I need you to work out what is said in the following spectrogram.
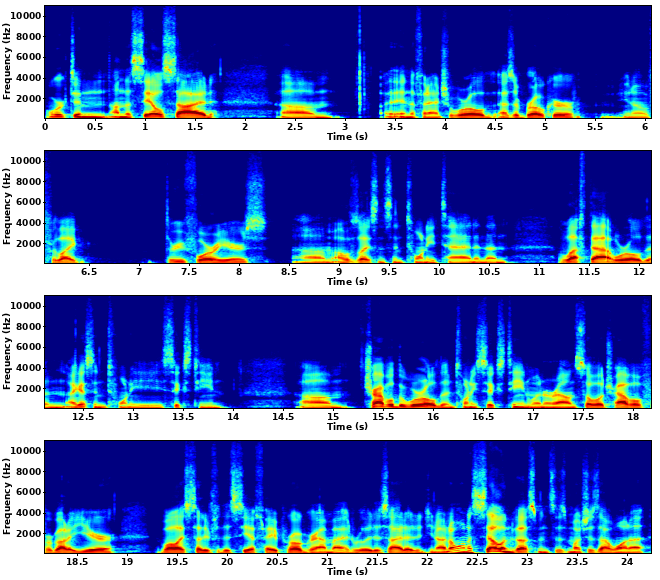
Worked in on the sales side um, in the financial world as a broker, you know, for like three, four years, um, I was licensed in 2010 and then left that world and I guess in 2016. Um, traveled the world in 2016, went around solo travel for about a year while I studied for the CFA program. I had really decided, you know, I don't want to sell investments as much as I want to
